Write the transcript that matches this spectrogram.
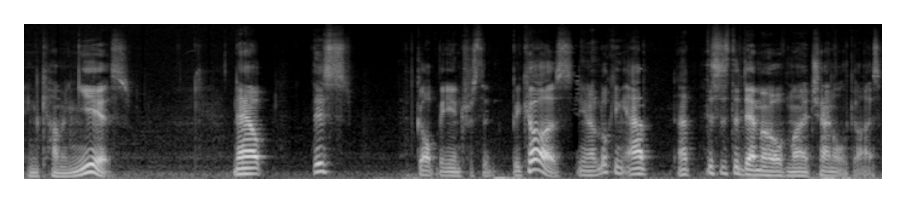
in coming years. Now, this got me interested because you know looking at, at this is the demo of my channel guys.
